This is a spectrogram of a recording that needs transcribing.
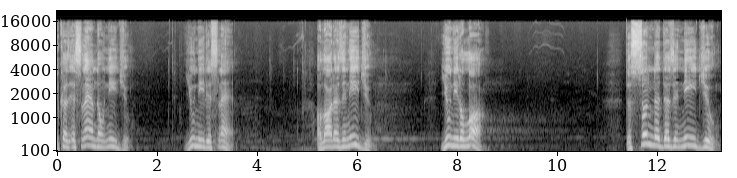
Because Islam don't need you. You need Islam. Allah doesn't need you. You need Allah. The Sunnah doesn't need you.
